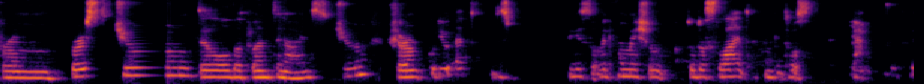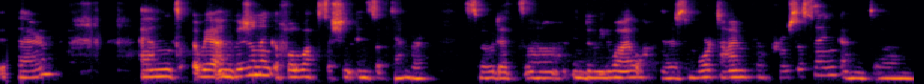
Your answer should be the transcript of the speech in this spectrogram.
from 1st June till the 29th June. Sharon, could you add this piece of information to the slide. I think it was, yeah, there. And we are envisioning a follow-up session in September so that uh, in the meanwhile, there's more time for processing and um,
